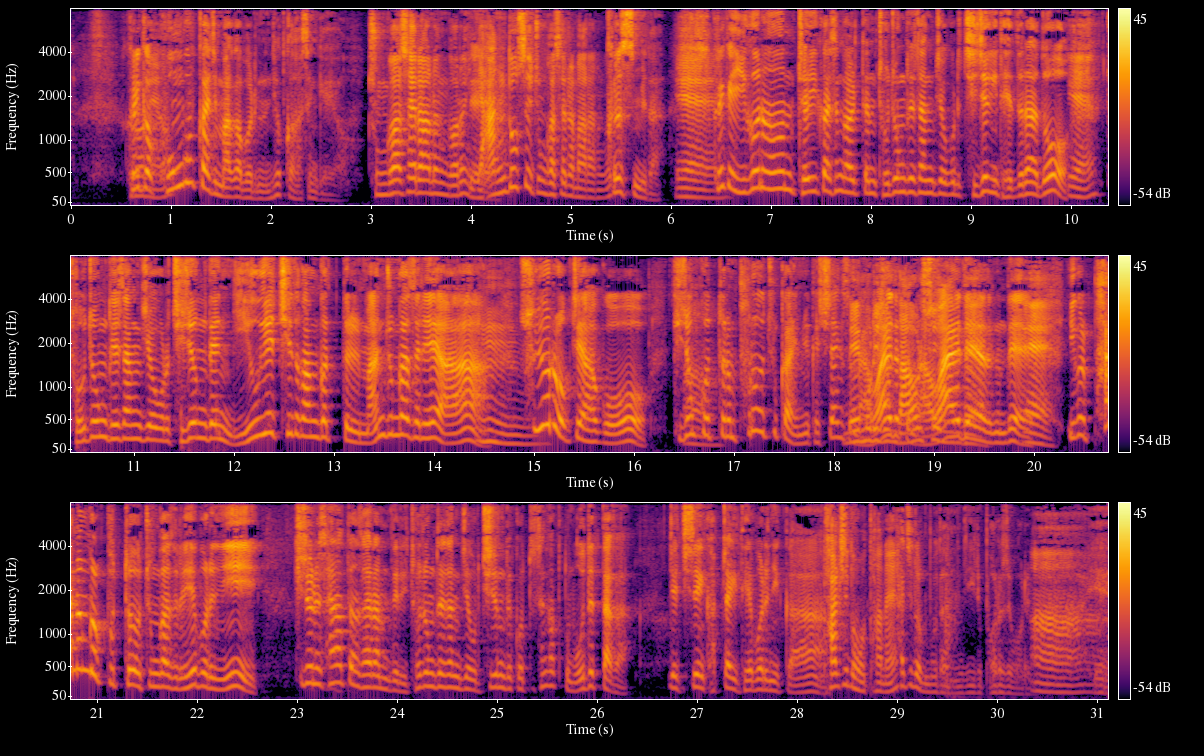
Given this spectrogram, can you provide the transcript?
그러니까 그러네요. 공급까지 막아버리는 효과가 생겨요. 중과세라는 거는 네. 양도세 중과세를 말하는 거예요. 그렇습니다. 예. 그러니까 이거는 저희가 생각할 때는 조정 대상 지역으로 지정이 되더라도 예. 조정 대상 지역으로 지정된 이후에 취득한 것들만 중과세를 해야 음. 수요를 억제하고 기존 것들은 풀어줄 거 아닙니까? 시장에서 나와야 나올 거수 나와야. 돼야 되는데 예. 이걸 파는 것부터 중과세를 해버리니 기존에 사놨던 사람들이 조정 대상 지역으로 지정될 것도 생각도 못했다가 이제 지정이 갑자기 돼버리니까 팔지도 못하네. 하지도 못하는 일이 벌어져 버려요. 아, 예.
